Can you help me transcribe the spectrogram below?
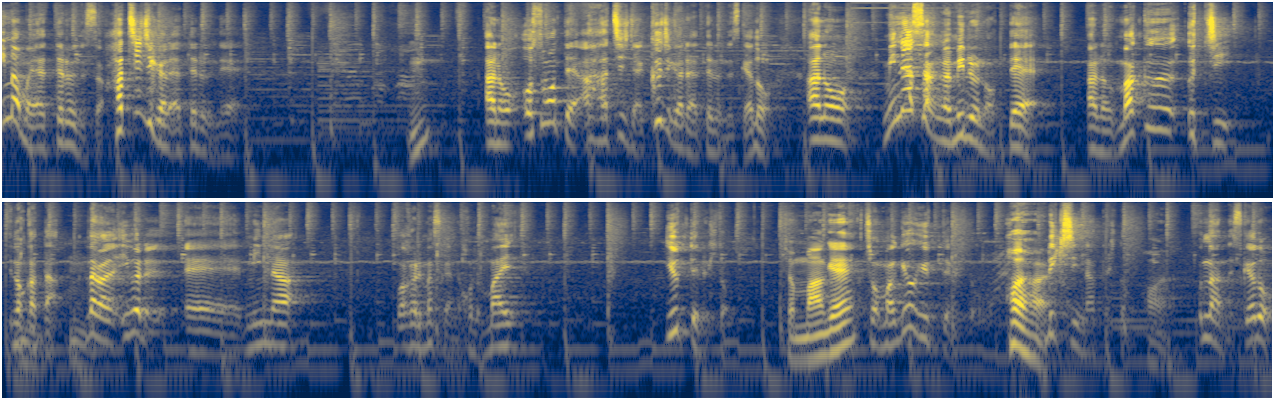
今もやってるんですよ。8時からやってるんで。あのお相撲ってあ8時じゃない9時からやってるんですけどあの皆さんが見るのってあの幕内の方、だからいわゆる、えーみんなわかりますかね？この前言ってる人。ちょ曲げ？ちょ曲げを言ってる人、はいはい。力士になった人。はなんですけど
